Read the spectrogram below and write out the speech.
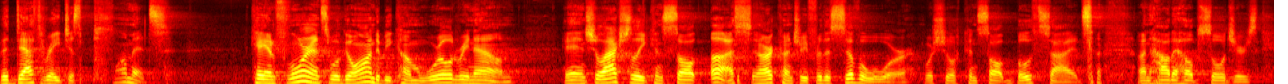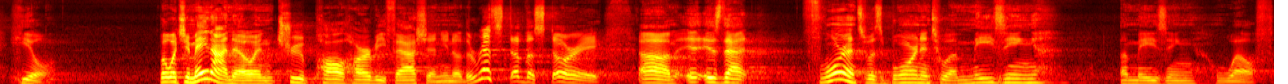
the death rate just plummets. Okay, and Florence will go on to become world renowned. And she'll actually consult us in our country for the Civil War, where she'll consult both sides on how to help soldiers heal. But what you may not know, in true Paul Harvey fashion, you know, the rest of the story, um, is that Florence was born into amazing amazing wealth.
